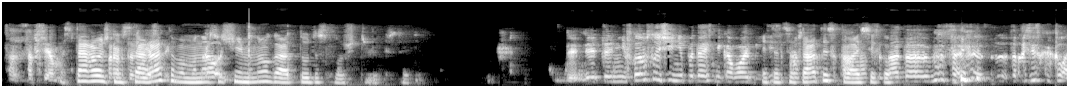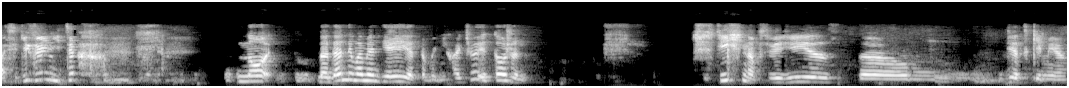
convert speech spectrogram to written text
совсем. Осторожно, с Саратовым, у нас Но... очень много оттуда слушателей, кстати. Это ни в коем случае не пытаюсь никого обидеть. Это цитаты из классиков. Это российской классики, извините. Но на данный момент я и этого не хочу, и тоже частично в связи с э, детскими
